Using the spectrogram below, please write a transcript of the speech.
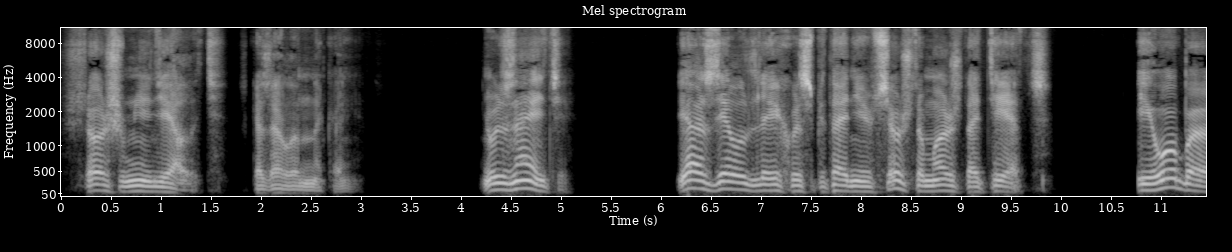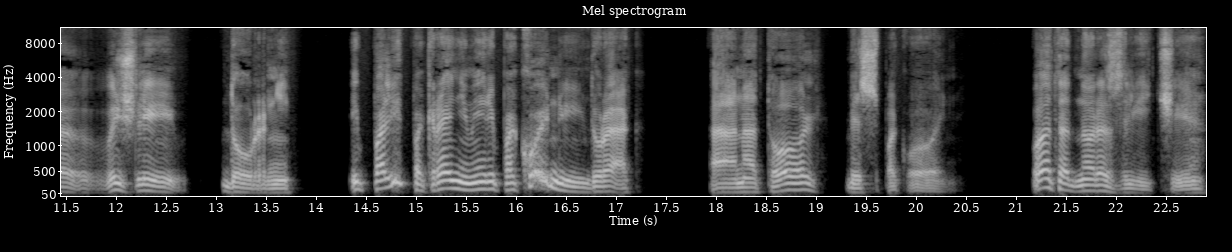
«Что ж мне делать?» — сказал он наконец. «Вы знаете, я сделал для их воспитания все, что может отец. И оба вышли дурни. И Полит, по крайней мере, покойный дурак, а Анатоль беспокойный. Вот одно различие,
